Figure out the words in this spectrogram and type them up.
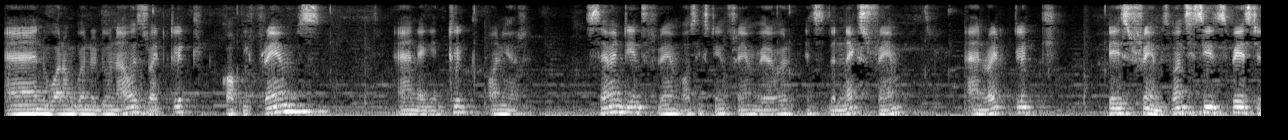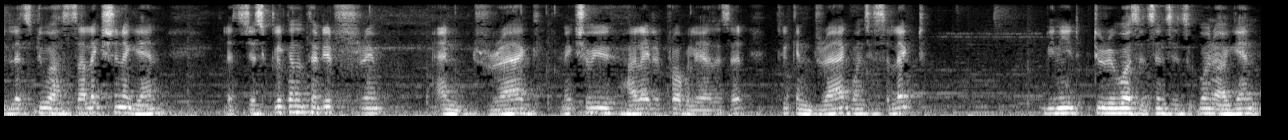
And what I'm going to do now is right click copy frames and again click on your 17th frame or 16th frame wherever it's the next frame and right click paste frames. Once you see it's pasted let's do a selection again. Let's just click on the 30th frame and drag. Make sure you highlight it properly as I said. Click and drag. Once you select we need to reverse it since it's going to again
